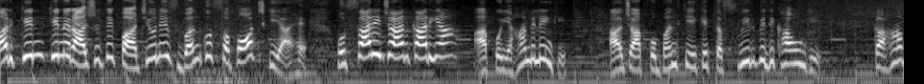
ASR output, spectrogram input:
और किन किन राजनीतिक पार्टियों ने इस बंद को सपोर्ट किया है, वो सारी जानकारियाँ आपको यहाँ मिलेंगी। आज आपको बंद की एक एक तस्वीर भी दिखाऊँगी। कहाँ,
